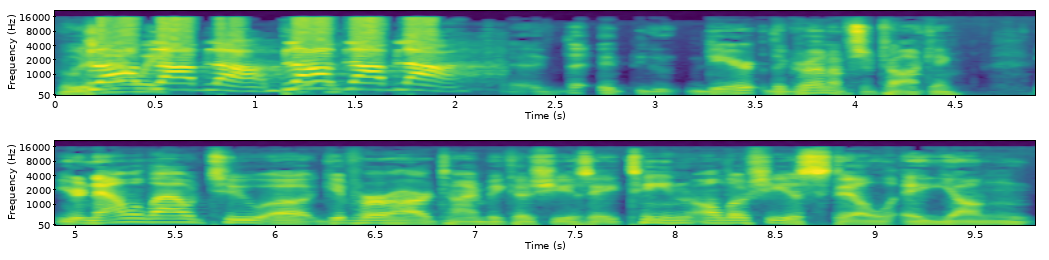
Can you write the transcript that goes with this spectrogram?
Who is blah now blah blah blah blah blah. Uh, the, uh, dear, the grown-ups are talking. You're now allowed to uh, give her a hard time because she is 18, although she is still a young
